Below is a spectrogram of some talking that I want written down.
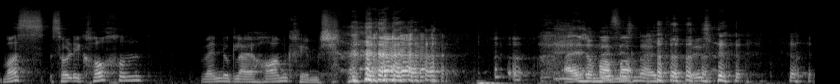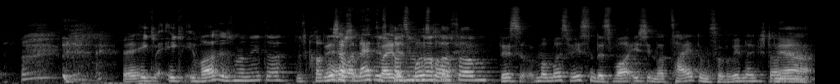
Was soll ich kochen, wenn du gleich heimkommst? Also, Das ist Mama, nicht. Das, äh, ich, ich, ich weiß es noch nicht. äh, Das kann Das ist aber nett, weil kann das muss man- sagen. das, man muss wissen, das war, ist in der Zeitung so drinnen gestanden. Ja,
